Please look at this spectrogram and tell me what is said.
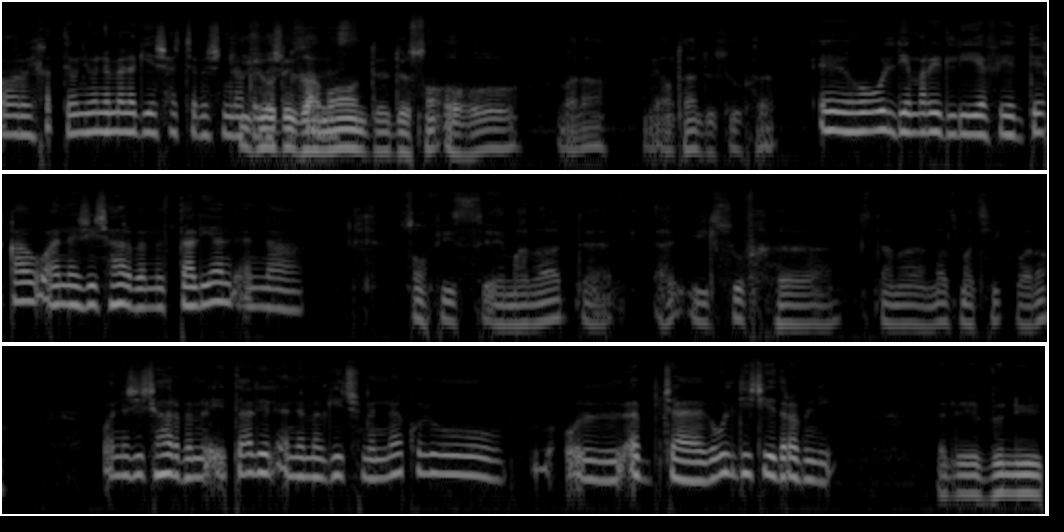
أورو يخطيوني وأنا ما لاقياش حتى باش ناكل Toujours باش des نخلص amendes de 200 euros. Voilà. Elle est en train de souffrir. إيه هو ولدي مريض ليا فيه الضيقة وأنا جيت هاربة من الطاليان لأن Son fils est malade. euh, Il souffre. euh, C'est un, un asthmatique, voilà. وأنا جيت هاربة من إيطاليا لأن ما لقيتش ما ناكل و... والأب تاع ولدي تيضربني Elle est venue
